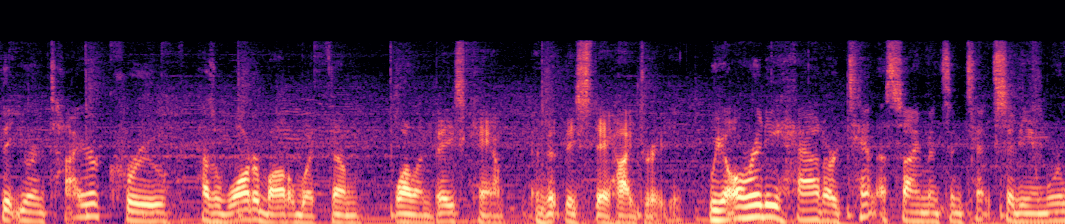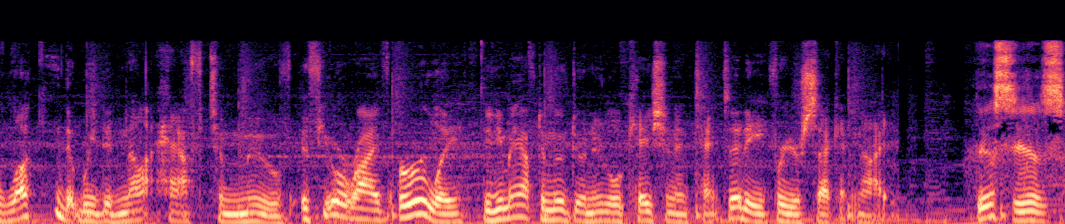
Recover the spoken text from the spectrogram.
that your entire crew has a water bottle with them while in base camp and that they stay hydrated. We already had our tent assignments in Tent City and we're lucky that we did not have to move. If you arrive early, then you may have to move to a new location in Tent City for your second night. This is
